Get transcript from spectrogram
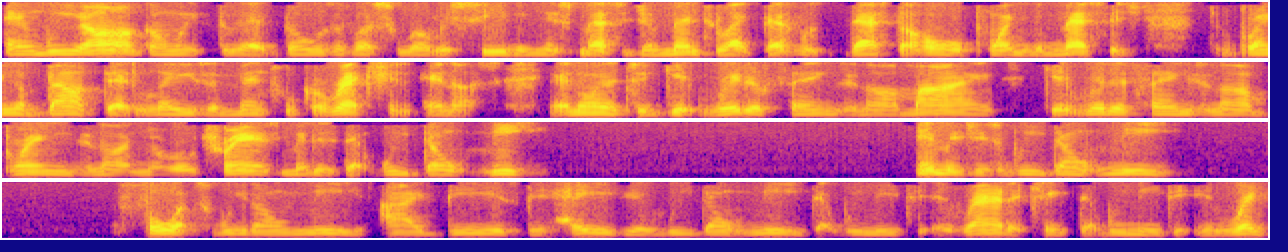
And we are going through that. Those of us who are receiving this message of mental, like that's what, that's the whole point of the message to bring about that laser mental correction in us in order to get rid of things in our mind, get rid of things in our brains and our neurotransmitters that we don't need, images we don't need, thoughts we don't need, ideas, behavior we don't need, that we need to eradicate, that we need to erase,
